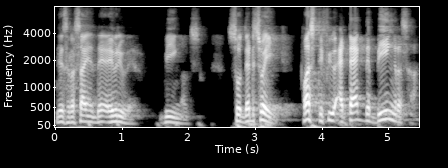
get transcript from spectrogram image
There is rasaying there everywhere, being also. So that's why first if you attack the being rasa,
